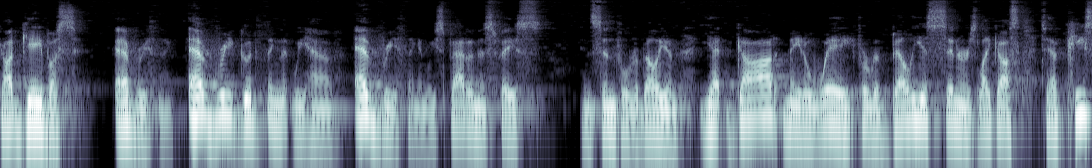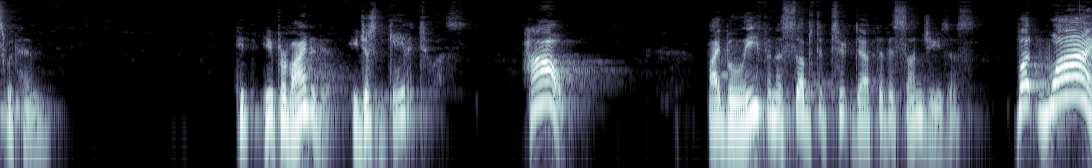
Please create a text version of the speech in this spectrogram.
God gave us everything, every good thing that we have, everything, and we spat in his face in sinful rebellion. Yet God made a way for rebellious sinners like us to have peace with him. He, he provided it, he just gave it to us. How? By belief in the substitute death of his son Jesus. But why?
